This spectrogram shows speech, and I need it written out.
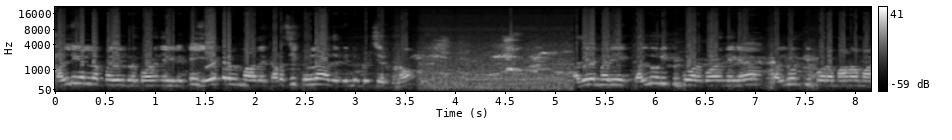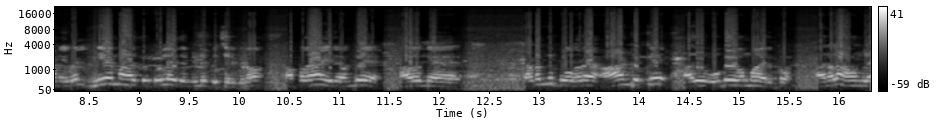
பள்ளிகளில் பயில்ற குழந்தைகளுக்கு ஏப்ரல் மாத கடைசிக்குள்ள அது விண்ணப்பிச்சிருக்கணும் அதே மாதிரி கல்லூரிக்கு போற குழந்தைங்க கல்லூரிக்கு போற மாணவ மாணவிகள் மே மாதத்துக்குள்ள இதை விண்ணப்பிச்சிருக்கணும் அப்பதான் இது வந்து அவங்க கடந்து போகிற ஆண்டுக்கு அது உபயோகமா இருக்கும். அதனால அவங்கள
